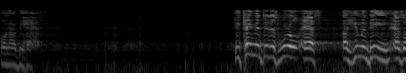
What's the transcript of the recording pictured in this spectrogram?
on our behalf. He came into this world as a human being, as a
